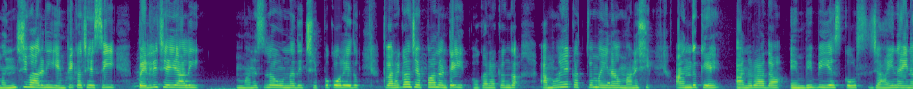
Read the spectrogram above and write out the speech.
మంచి వారిని ఎంపిక చేసి పెళ్ళి చేయాలి. మనసులో ఉన్నది చెప్పుకోలేదు. త్వరగా చెప్పాలంటే ఒక రకంగా అమాయకత్వమైన మనిషి. అందుకే అనురాధ ఎంబీబీఎస్ కోర్స్ జాయిన్ అయిన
